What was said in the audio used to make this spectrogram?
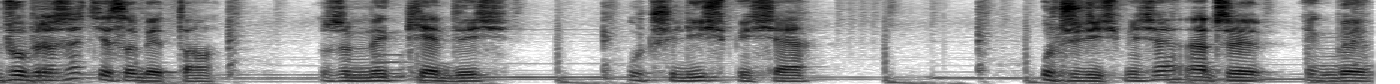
wyobrażacie sobie to, że my kiedyś uczyliśmy się. Uczyliśmy się? Znaczy, jakby,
